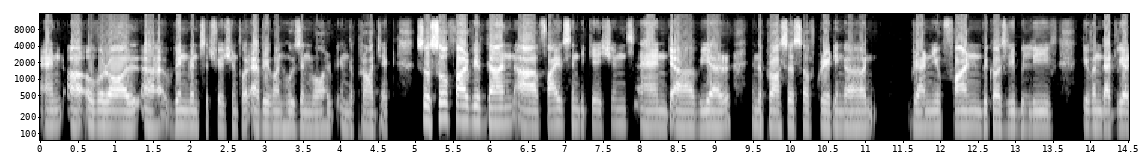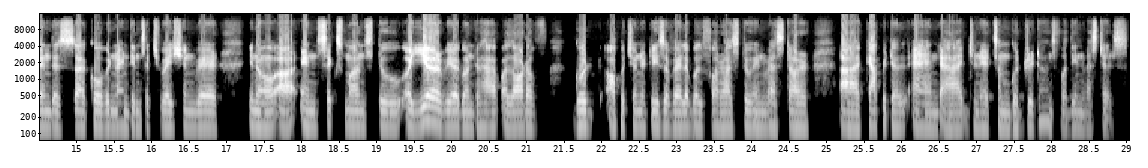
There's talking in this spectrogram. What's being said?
and uh, overall uh, win-win situation for everyone who's involved in the project. So so far we've done uh, five syndications and uh, we are in the process of creating a brand new fund because we believe given that we are in this uh, covid-19 situation where you know uh, in 6 months to a year we are going to have a lot of good opportunities available for us to invest our uh, capital and uh, generate some good returns for the investors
